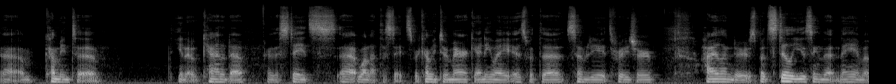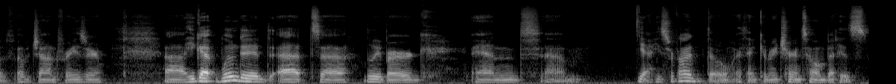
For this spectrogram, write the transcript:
um, coming to you know Canada or the states, uh, well not the states, but coming to America anyway, is with the 78th Fraser Highlanders, but still using that name of, of John Fraser. Uh, he got wounded at uh, Louisbourg, and um, yeah, he survived though I think and returns home, but his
